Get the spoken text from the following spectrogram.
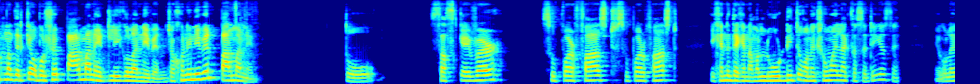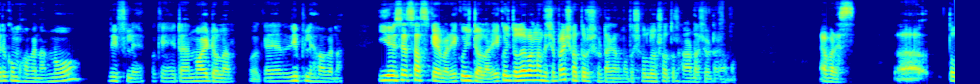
আপনাদেরকে অবশ্যই পারমানেন্টলি এগুলো নেবেন, যখনই নেবেন পারমানেন্ট তো subscriber super fast super fast এখানে দেখেন আমার লোড নিতে অনেক সময় লাগতেছে, ঠিক আছে? এগুলো এরকম হবে না নো রিপ্লে ওকে এটা নয় ডলার ওকে রিপ্লে হবে না। ইউএসএ সাবস্ক্রাইবার একুশ ডলার একুশ ডলার বাংলাদেশে প্রায় সতেরোশো টাকার মতো, ষোলো, সতেরোশো, আঠারোশো টাকার মতো অ্যাভারেজ তো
